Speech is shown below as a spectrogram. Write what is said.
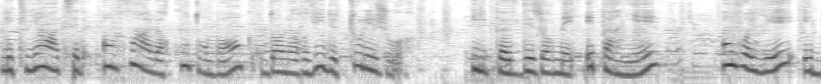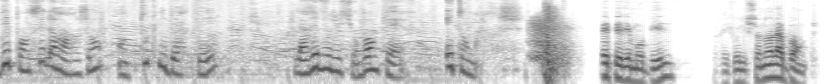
les clients accèdent enfin à leur compte en banque dans leur vie de tous les jours. Ils peuvent désormais épargner, envoyer et dépenser leur argent en toute liberté. La révolution bancaire est en marche. PPD Mobile, révolutionnons la banque.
